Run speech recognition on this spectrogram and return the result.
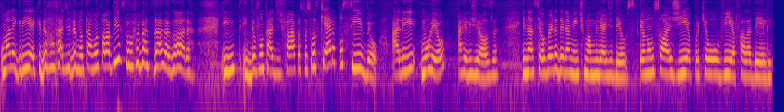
uma alegria que deu vontade de levantar a mão e falar: Bispo, eu fui batizada agora. E, e deu vontade de falar para as pessoas que era possível. Ali morreu a religiosa e nasceu verdadeiramente uma mulher de Deus. Eu não só agia porque eu ouvia falar dele,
